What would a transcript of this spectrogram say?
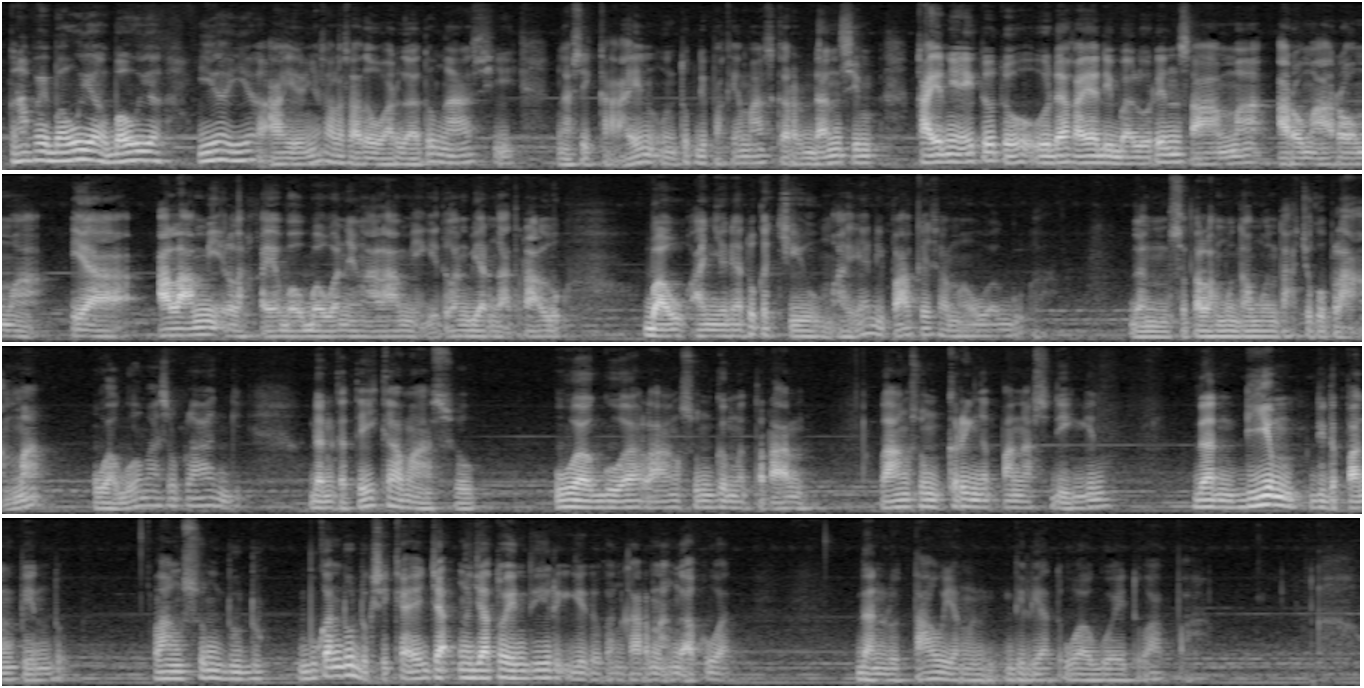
Kenapa ya bau ya bau ya? Iya iya. Akhirnya salah satu warga tuh ngasih ngasih kain untuk dipakai masker. Dan si kainnya itu tuh udah kayak dibalurin sama aroma aroma ya alami lah kayak bau bauan yang alami gitu kan biar nggak terlalu bau. Anjirnya tuh kecium akhirnya dipakai sama uak gua. Dan setelah muntah-muntah cukup lama uak gua masuk lagi. Dan ketika masuk gua gua langsung gemeteran langsung keringet panas dingin dan diem di depan pintu. Langsung duduk bukan duduk sih kayak ngejatuhin diri gitu kan karena nggak kuat. Dan lu tahu yang dilihat gua gua itu apa?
